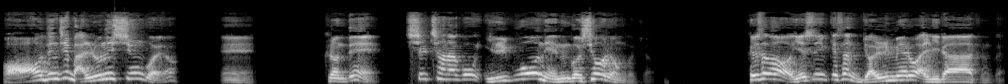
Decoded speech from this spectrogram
뭐든지 말로는 쉬운 거예요. 예. 그런데 실천하고 일구어내는 것이 어려운 거죠. 그래서 예수님께서는 열매로 알리라 그런 거예요.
